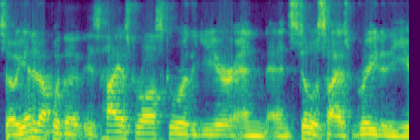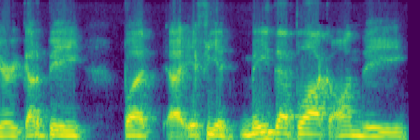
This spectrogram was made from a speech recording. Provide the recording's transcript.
So he ended up with a, his highest raw score of the year and and still his highest grade of the year. He got a B, but uh, if he had made that block on the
